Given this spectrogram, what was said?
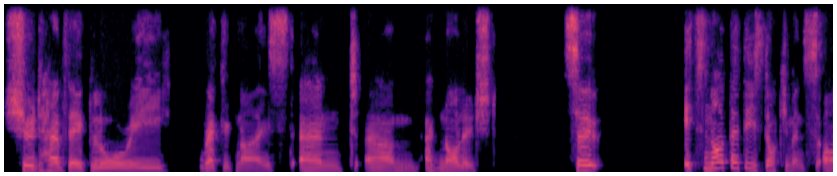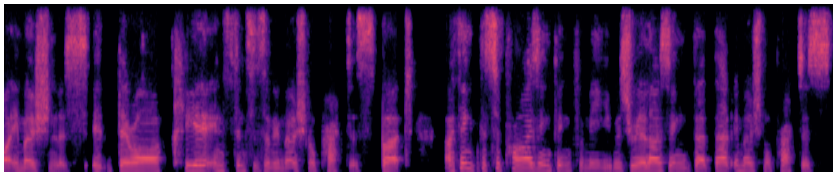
should have their glory recognized and um, acknowledged. So it's not that these documents are emotionless. It, there are clear instances of emotional practice, but I think the surprising thing for me was realizing that that emotional practice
